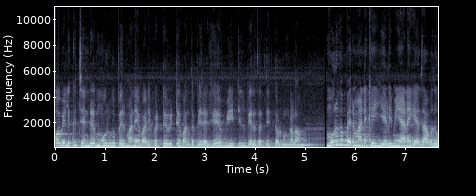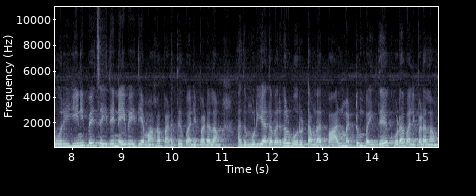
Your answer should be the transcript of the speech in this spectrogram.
கோவிலுக்கு சென்று முருகப்பெருமானை வழிபட்டு விட்டு வந்த பிறகு வீட்டில் விரதத்தை தொடங்கலாம். முருகப்பெருமானுக்கு எளிமையான ஏதாவது ஒரு இனிப்பை செய்து நெய்வேத்தியமாக படுத்து வழிபடலாம். அது முடியாதவர்கள் ஒரு டம்ளர் பால் மட்டும் வைத்து கூட வழிபடலாம்.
